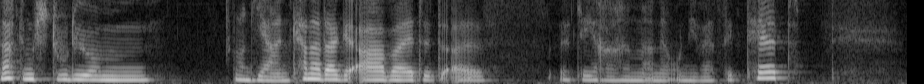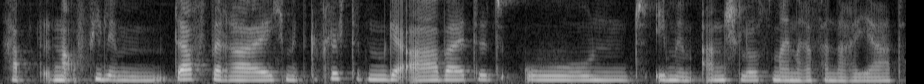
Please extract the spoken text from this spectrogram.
nach dem Studium ein Jahr in Kanada gearbeitet als Lehrerin an der Universität. Habe dann auch viel im DAF-Bereich mit Geflüchteten gearbeitet und eben im Anschluss mein Referendariat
